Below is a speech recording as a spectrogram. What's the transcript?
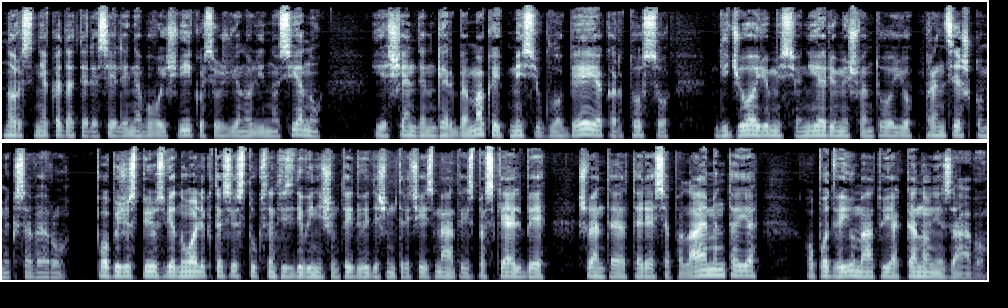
Nors niekada Teresėlė nebuvo išvykusi už vienuolyno sienų, jie šiandien gerbiama kaip misijų globėja kartu su didžiuoju misionieriumi šventuoju Pranciškumi Ksaveru. Popiežius Pijus XI 1923 metais paskelbė šventąją Teresę palaimintąją, o po dviejų metų ją kanonizavo.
